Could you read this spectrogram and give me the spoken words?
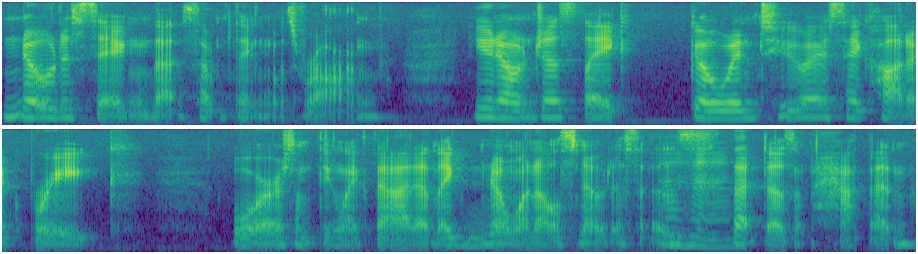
noticing that something was wrong. You don't just like go into a psychotic break or something like that and like no one else notices. That doesn't happen.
